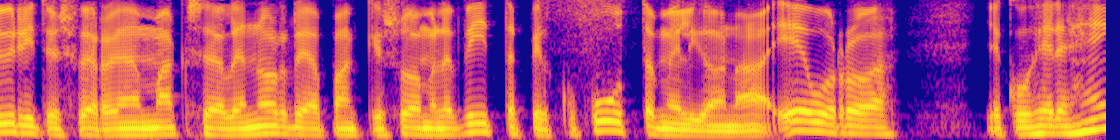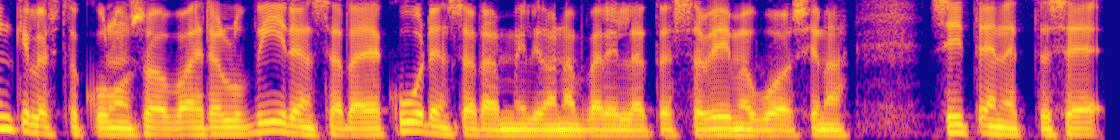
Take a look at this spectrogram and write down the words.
yritysverojen maksajalle Nordea Pankki Suomelle 5,6 miljoonaa euroa. Ja kun heidän henkilöstökulunsa on vaihdellut 500 ja 600 miljoonan välillä tässä viime vuosina siten, että se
